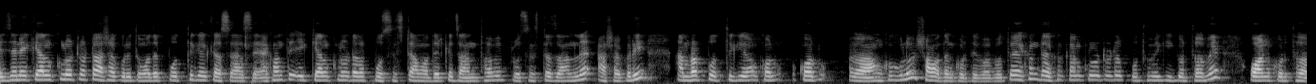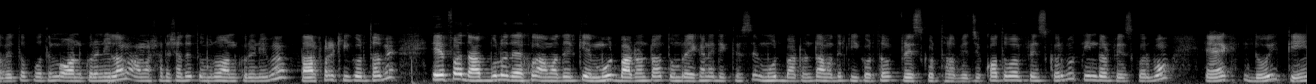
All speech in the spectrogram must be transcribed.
এই জন্য এই ক্যালকুলেটরটা আশা করি তোমাদের প্রত্যেকের কাছে আছে। এখন তো এই ক্যালকুলেটর প্রসেসটা আমাদেরকে জানতে হবে। প্রসেসটা জানলে আশা করি আমরা প্রত্যেকে অঙ্কগুলো সমাধান করতে পারব। তো এখন দেখো ক্যালকুলেটরটা প্রথমে কি করতে হবে? অন করতে হবে। তো প্রথমে অন করে নিলাম। আমার সাথে সাথে তোমরা অন করে নিবা। তারপরে কি করতে হবে? এরপর ধাপগুলো দেখো, আমাদেরকে মুড বাটনটা তোমরা এখানে দেখতেছো। মুড বাটনটা আমাদের কি করতে হবে? প্রেস করতে হবে। যে কতবার প্রেস করব? তিনবার প্রেস করব। এক, দুই, তিন।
